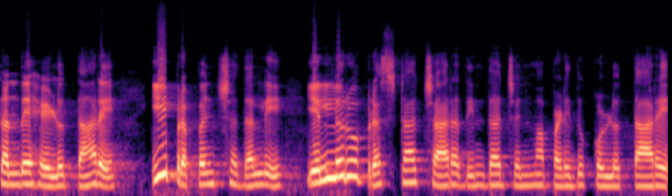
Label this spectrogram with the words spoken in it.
ತಂದೆ ಹೇಳುತ್ತಾರೆ ಈ ಪ್ರಪಂಚದಲ್ಲಿ ಎಲ್ಲರೂ ಭ್ರಷ್ಟಾಚಾರದಿಂದ ಜನ್ಮ ಪಡೆದುಕೊಳ್ಳುತ್ತಾರೆ.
